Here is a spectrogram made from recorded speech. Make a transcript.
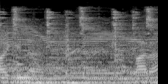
உருவாகினார் பாரா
